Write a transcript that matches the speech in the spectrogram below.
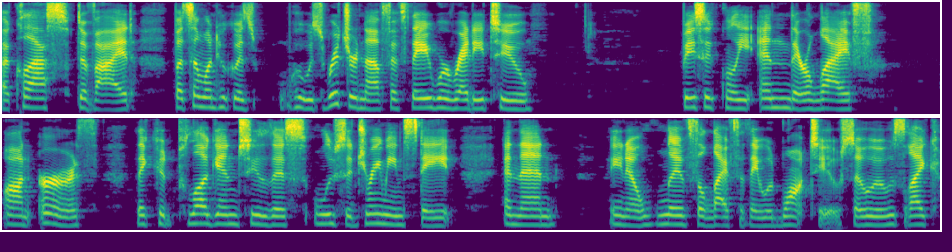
a class divide but someone who was who was rich enough if they were ready to basically end their life on Earth, they could plug into this lucid dreaming state and then you know, live the life that they would want to. So it was like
